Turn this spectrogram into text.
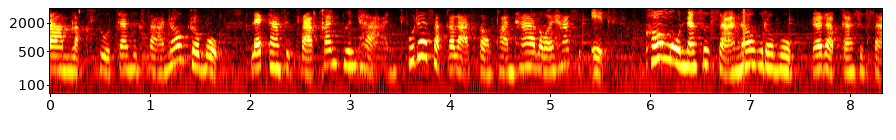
ตามหลักสูตรการศึกษานอกระบบ และการศึกษาขั้นพื้นฐาน พุทธศักราช 2551 ข้อมูลนักศึกษานอกระบบระดับการศึกษา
